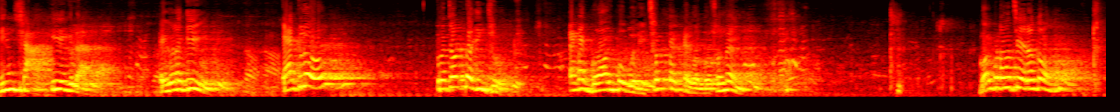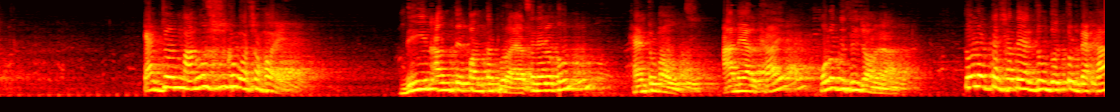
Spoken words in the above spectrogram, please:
হিংসা, কি এগুলা? এগুলা কি? এক লোক প্রচণ্ড হিংসুক। একটা গল্প বলি, ছোট্ট একটা গল্প, শুনবেন? গল্পটা হচ্ছে এরকম। একজন মানুষ খুব অসহায়। দিন আনতে পান্তা পুরায় আছেন এরকম? হ্যান্ড টু মাউথ, আনে আর খায়, কোনো কিছুই জমে না। তো লোকটার সাথে একজন দত্তর দেখা।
